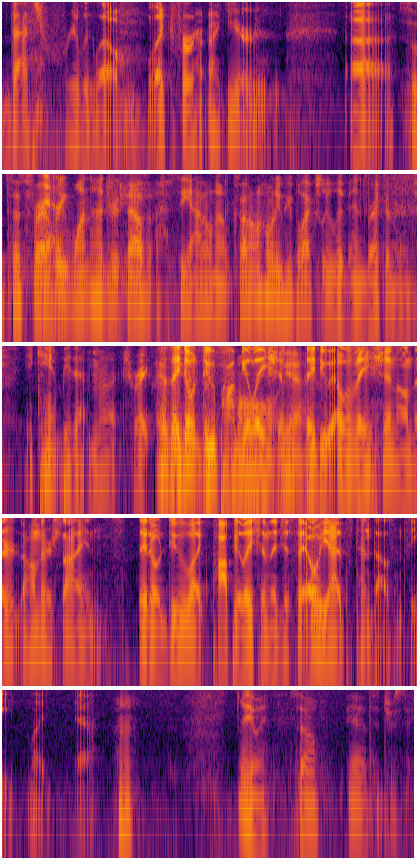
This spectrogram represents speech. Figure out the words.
that's really low. Like for a year. Uh, so it says for Yeah. every one hundred thousand. See, I don't know because I don't know how many people actually live in Breckenridge. it can't be that much, right? I Because they mean, don't it's a do small- population. yeah. They do elevation on their on their signs. They don't do like population. They just say, "Oh yeah, it's ten thousand feet." Like, yeah. Anyway, so yeah, it's interesting.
